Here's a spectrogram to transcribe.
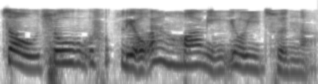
走出 柳暗花明又一村呐、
